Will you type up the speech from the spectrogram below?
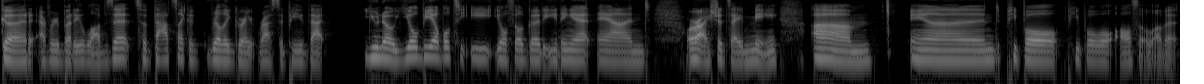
good. Everybody loves it. So that's like a really great recipe that you know you'll be able to eat. You'll feel good eating it, and or I should say me. Um, and people people will also love it.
